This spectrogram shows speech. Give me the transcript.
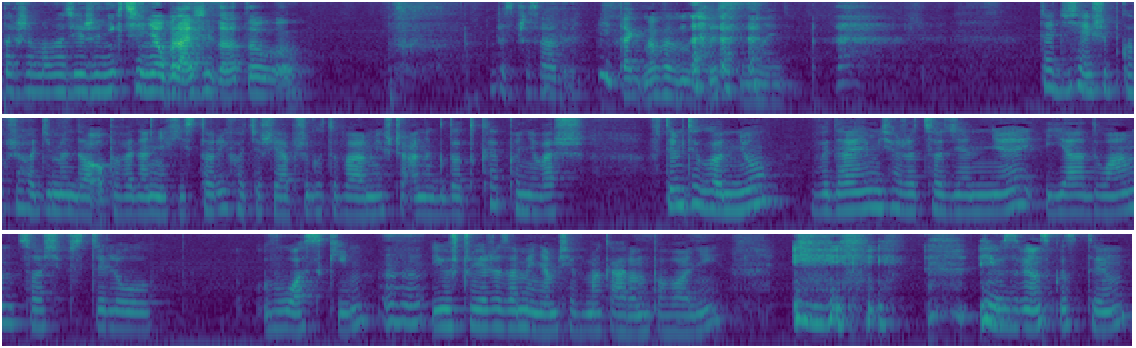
Także mam nadzieję, że nikt się nie obrazi za to, bo bez przesady. I tak na pewno coś się znajdzie. To dzisiaj szybko przechodzimy do opowiadania historii, chociaż ja przygotowałam jeszcze anegdotkę, ponieważ w tym tygodniu wydaje mi się, że codziennie jadłam coś w stylu włoskim mhm. i już czuję, że zamieniam się w makaron powoli. I, I w związku z tym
